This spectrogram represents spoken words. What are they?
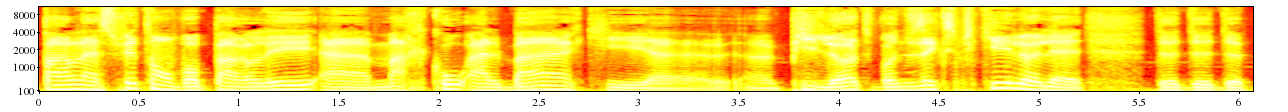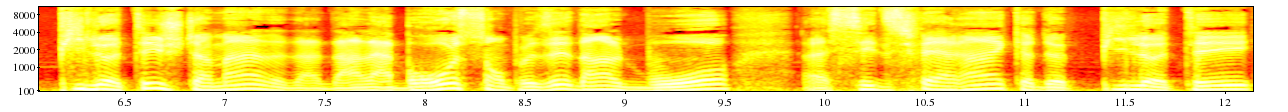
par la suite, on va parler à Marco Albert, qui est euh, un pilote, il va nous expliquer là, de, de, de, piloter justement dans, la brousse, on peut dire, dans le bois. Euh, c'est différent que de piloter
